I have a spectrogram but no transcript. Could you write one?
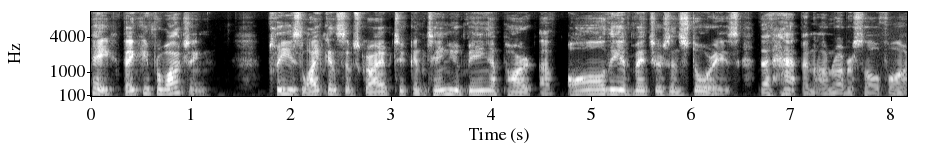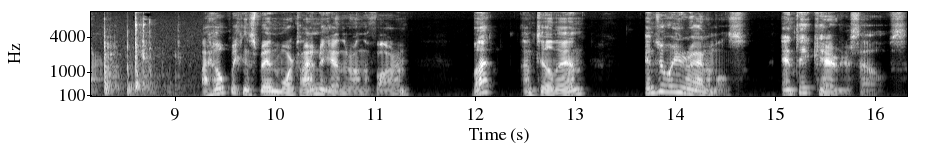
Hey, thank you for watching. Please like and subscribe to continue being a part of all the adventures and stories that happen on Rubber Soul Farm. I hope we can spend more time together on the farm, but until then, enjoy your animals and take care of yourselves.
